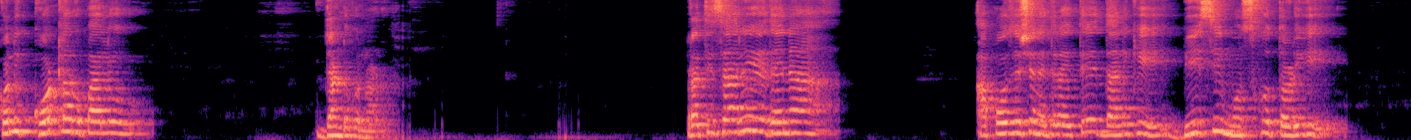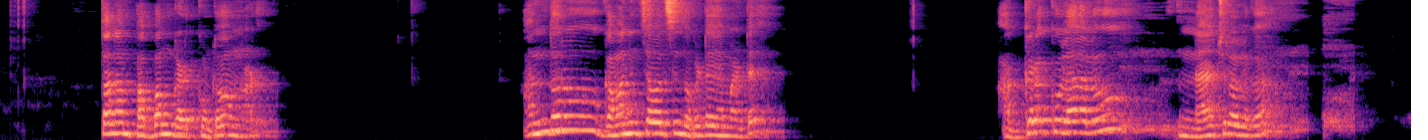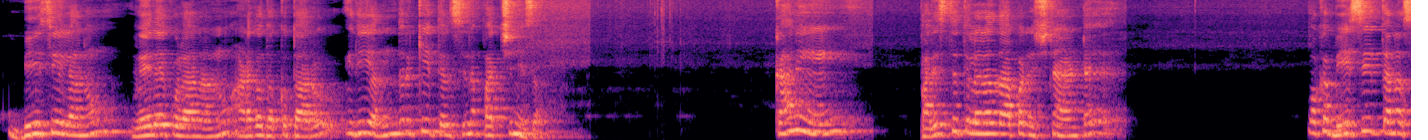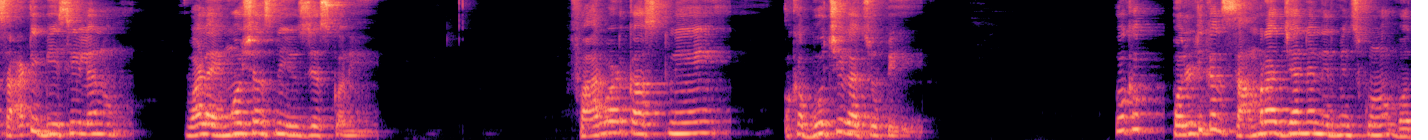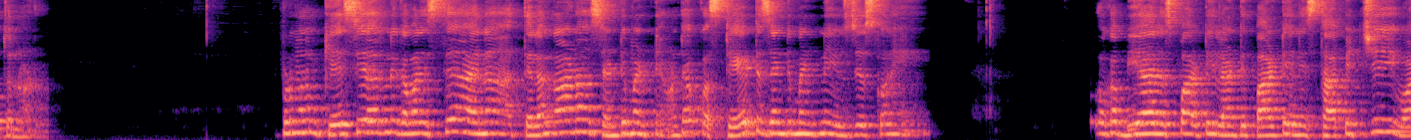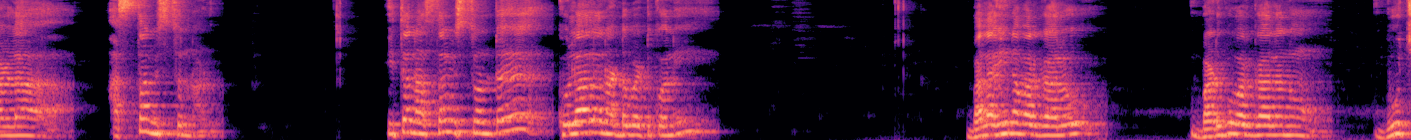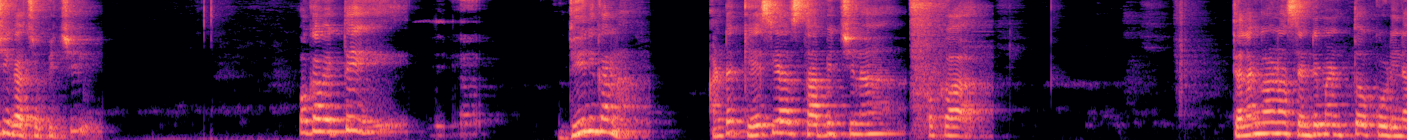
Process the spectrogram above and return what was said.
కొన్ని కోట్ల రూపాయలు దండుకున్నాడు. ప్రతిసారి ఏదైనా అపోజిషన్ ఎదురైతే దానికి బీసీ ముసుగు తొడిగి తన పబ్బం గడుపుకుంటూ ఉన్నాడు. అందరూ గమనించవలసింది ఒకటే ఏమంటే అగ్రకులాలు న్యాచురల్గా బీసీలను వేరే కులాలను అడగదొక్కుతారు ఇది అందరికీ తెలిసిన పచ్చి నిజం. కానీ పరిస్థితులు ఎలా దాపనిచ్చినాయంటే ఒక బీసీ తన సాటి బీసీలను వాళ్ళ ఎమోషన్స్ని యూజ్ చేసుకొని ఫార్వర్డ్ కాస్ట్ని ఒక బూచిగా చూపి ఒక పొలిటికల్ సామ్రాజ్యాన్ని నిర్మించుకోబోతున్నాడు ఇప్పుడు మనం కేసీఆర్ని గమనిస్తే ఆయన తెలంగాణ సెంటిమెంట్ని అంటే ఒక స్టేట్ సెంటిమెంట్ని యూజ్ చేసుకొని ఒక బీఆర్ఎస్ పార్టీ లాంటి పార్టీని స్థాపించి వాళ్ళ అస్తమిస్తున్నాడు ఇతను అస్తమిస్తుంటే కులాలను అడ్డుపెట్టుకొని బలహీన వర్గాలు బడుగు వర్గాలను బూచిగా చూపించి ఒక వ్యక్తి దీనికన్నా అంటే కేసీఆర్ స్థాపించిన ఒక తెలంగాణ సెంటిమెంట్తో కూడిన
